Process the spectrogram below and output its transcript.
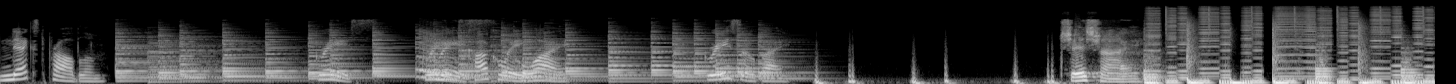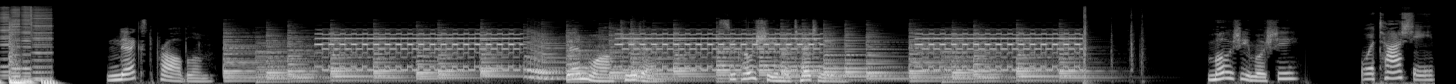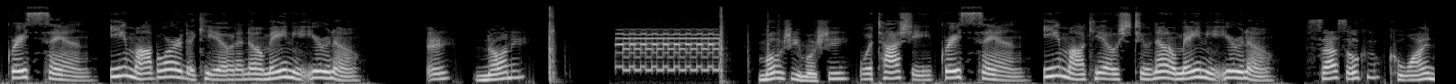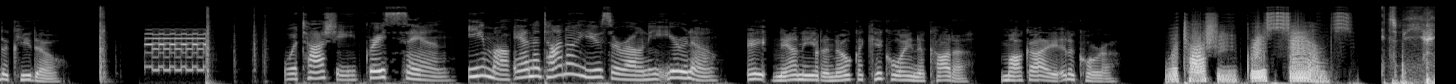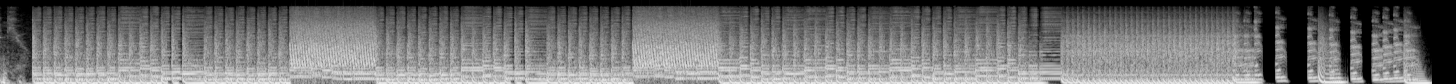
Next problem. Grace. Grace. Kakoi. Kawaii. Grace Obai. Cheshire. Next problem. Benoit Kita. Sukoshi Mateti. Moshi Moshi. Watashi, Grace-san. Ima borda Kyoto no mani irno. Eh? Nani? Moshi Moshi. Watashi, Grace-san. Ima kyoshito no mani irno. Sasoku Kawaii Kido. Watashi, Grace-san. Ima anatana yusuro ni irno. Eh? Nani Itanoka Kikoi Nakata. Makai Itakora. Watashi, Grace-sans. It's me, thank you. Thank you.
